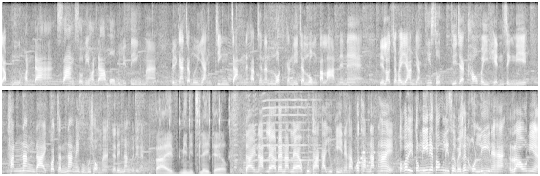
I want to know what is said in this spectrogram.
จับมือ Honda สร้าง Sony Honda Mobility ขึ้นมา เป็นการจับมืออย่างจริงจังนะครับ ฉะนั้นรถคันนี้จะลงตลาดแน่ ๆ เดี๋ยวเราจะพยายามอย่างที่สุดที่จะเข้าไปเห็นสิ่งนี้ ท่านนั่งได้ก็จะนั่งให้คุณผู้ชมฮะจะได้นั่งไปด้วยกัน Five minutes later. ได้นัดแล้วได้นัดแล้วคุณทาคายุกินะครับ ก็ทำนัดให้ปกติตรงนี้เนี่ยต้อง reservation only นะฮะ เราเนี่ย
